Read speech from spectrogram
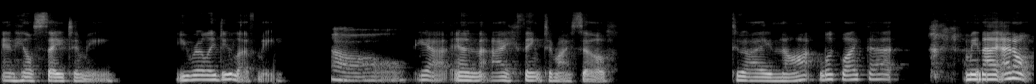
and he'll say to me, "You really do love me." Oh, yeah, and I think to myself, "Do I not look like that?" I mean, I, I don't.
